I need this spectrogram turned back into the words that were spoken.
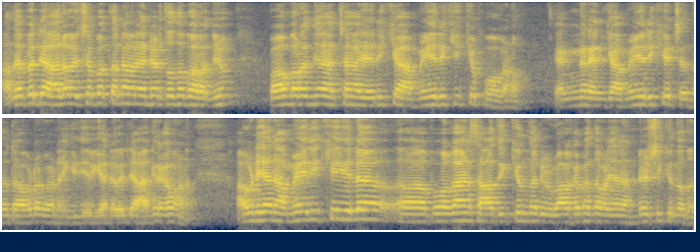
അതേപ്പറ്റി ആലോചിച്ചപ്പോൾ തന്നെ അവൻ എന്റെ അടുത്തൊന്ന് പറഞ്ഞു. പാവം പറഞ്ഞ അച്ഛാ എനിക്ക് അമേരിക്കയ്ക്ക് പോകണം. എങ്ങനെ എനിക്ക് അമേരിക്കയിൽ ചെന്നിട്ട് അവിടെ വേണം എനിക്ക് ജീവിക്കാൻ എന്റെ വലിയ ആഗ്രഹമാണ്. അവിടെ ഞാൻ അമേരിക്കയിൽ പോകാൻ സാധിക്കുന്ന ഒരു വിവാഹം എന്നാണ് ഞാൻ അന്വേഷിക്കുന്നത്.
